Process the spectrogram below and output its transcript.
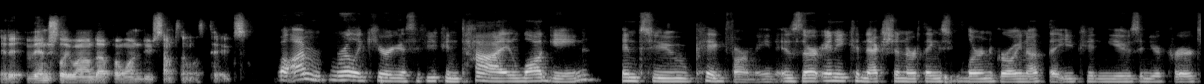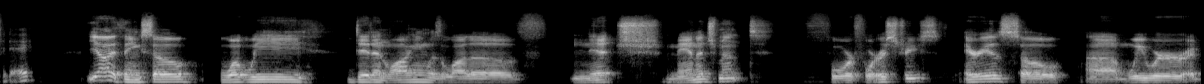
it eventually wound up I want to do something with pigs. Well, I'm really curious if you can tie logging into pig farming. Is there any connection or things you learned growing up that you can use in your career today? Yeah, I think so. What we did in logging was a lot of niche management for forestry areas. So um, we were a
